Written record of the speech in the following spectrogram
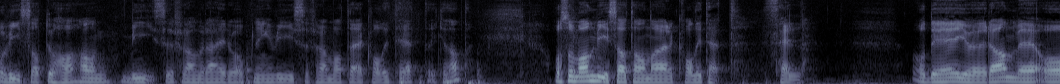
og vise at du har Han viser fram reiråpninger, viser fram at det er kvalitet. ikke sant? Og så må han vise at han er kvalitet selv. Og det gjør han ved å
